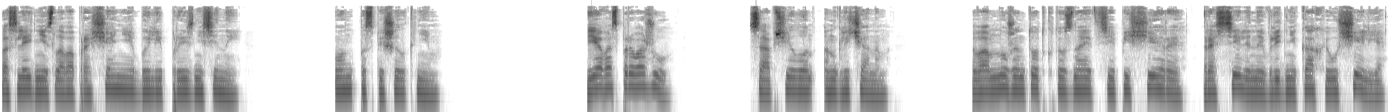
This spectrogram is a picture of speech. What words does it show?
последние слова прощания были произнесены. Он поспешил к ним. «Я вас провожу», — сообщил он англичанам. «Вам нужен тот, кто знает все пещеры, расселенные в ледниках и ущелья.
